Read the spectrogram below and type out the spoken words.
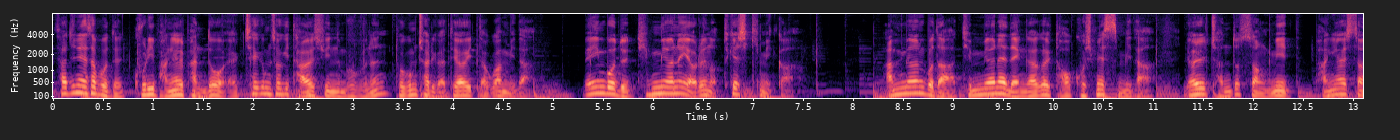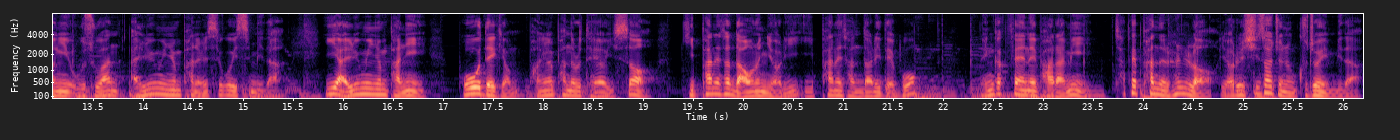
사진에서 보듯 구리 방열판도 액체 금속이 닿을 수 있는 부분은 도금 처리가 되어 있다고 합니다. 메인보드 뒷면의 열은 어떻게 식힙니까? 앞면보다 뒷면의 냉각을 더 고심했습니다. 열 전도성 및 방열성이 우수한 알루미늄 판을 쓰고 있습니다. 이 알루미늄 판이 보호대 겸 방열판으로 되어 있어 기판에서 나오는 열이 이 판에 전달이 되고 냉각팬의 바람이 차폐판을 흘러 열을 씻어주는 구조입니다.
